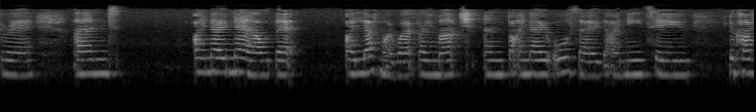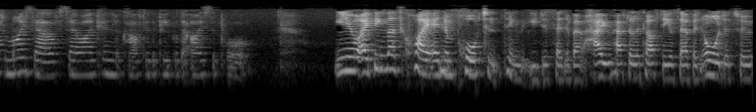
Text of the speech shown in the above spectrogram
career, and I know now that I love my work very much, and but I know also that I need to look after myself so I can look after the people that I support. You know, I think that's quite an important thing that you just said about how you have to look after yourself in order to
